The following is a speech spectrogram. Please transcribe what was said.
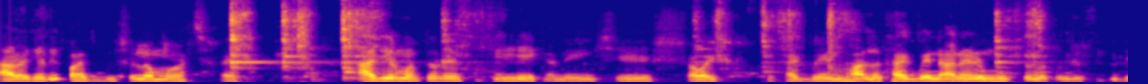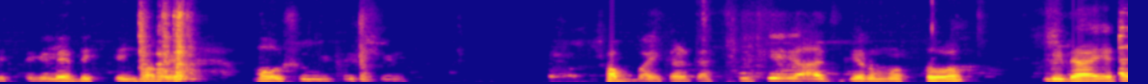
আরও যদি পাঁচ বিশলা মাছ হয়। আজকের মতো রেসিপি এখানেই শেষ। সবাই সুস্থ থাকবেন, ভালো থাকবেন। আর এর নতুন নতুন রেসিপি দেখতে গেলে দেখতেই হবে। মৌসুমি ফেশন সবাইকার কাছ থেকে আজকের মতো বিদায়, এটা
